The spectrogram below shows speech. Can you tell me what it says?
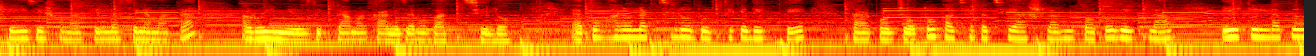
সেই যে সোনার কেল্লা সিনেমাটা আর ওই মিউজিকটা আমার কানে যেন বাজছিল। এত ভালো লাগছিল দূর থেকে দেখতে। তারপর যত কাছাকাছি আসলাম, তত দেখলাম এই কেল্লাতেও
